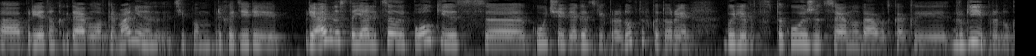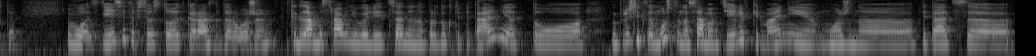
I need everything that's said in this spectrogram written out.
А, при этом, когда я была в Германии, типа мы приходили, реально стояли целые полки с э, кучей веганских продуктов, которые были в такую же цену, да, вот как и другие продукты. Вот, здесь это все стоит гораздо дороже. Когда мы сравнивали цены на продукты питания, то мы пришли к тому, что на самом деле в Германии можно питаться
